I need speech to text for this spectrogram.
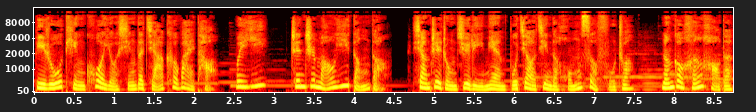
比如挺阔有型的夹克外套、卫衣、针织毛衣等等。像这种剧里面不较劲的红色服装，能够很好的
